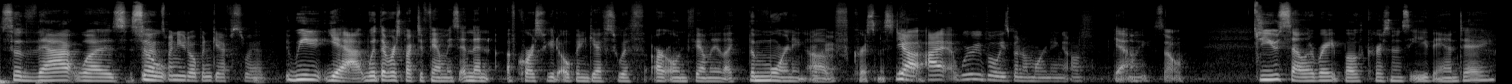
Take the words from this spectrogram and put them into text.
So that was So so that's when you'd open gifts with. we yeah with the respective families, and then of course we'd open gifts with our own family like the morning of Christmas Day. Yeah, I we've always been a morning of Yeah. family. So Do you celebrate both Christmas Eve and Day?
